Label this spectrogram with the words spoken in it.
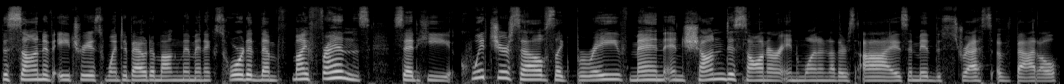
The son of Atreus went about among them and exhorted them. My friends, said he, quit yourselves like brave men and shun dishonor in one another's eyes amid the stress of battle.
